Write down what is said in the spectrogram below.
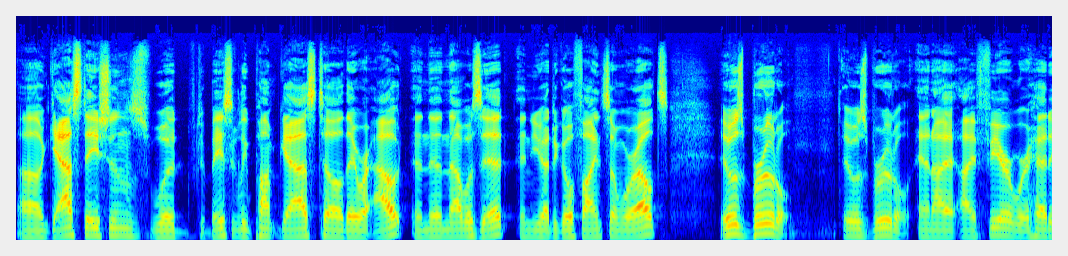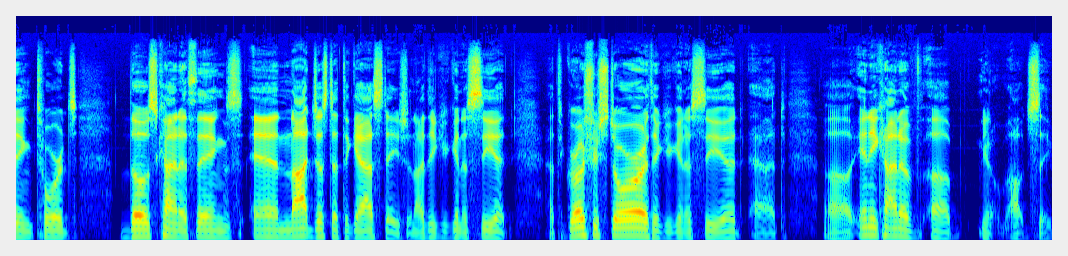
Uh, gas stations would basically pump gas till they were out, and then that was it, and you had to go find somewhere else. It was brutal. It was brutal, and I, I fear we're heading towards those kind of things, and not just at the gas station. I think you're going to see it at the grocery store. I think you're going to see it at uh, any kind of uh, you know, I would say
